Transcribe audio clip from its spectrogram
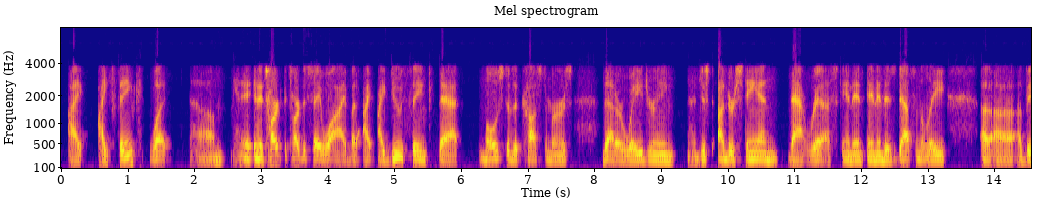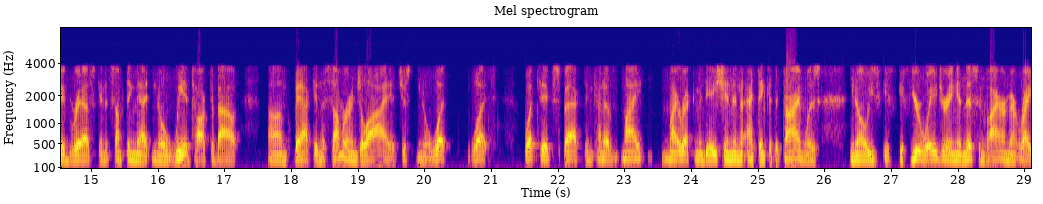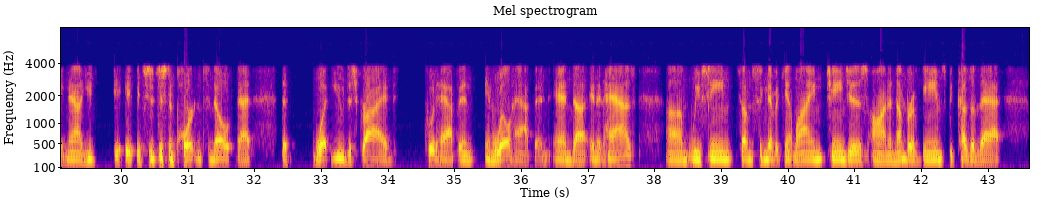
I I think what um, and it's hard it's hard to say why, but I, I do think that most of the customers that are wagering just understand that risk, and it, and it is definitely a, a big risk, and it's something that you know we had talked about um, back in the summer in July. It's just you know what what what to expect, and kind of my my recommendation, and I think at the time was, you know, if if you're wagering in this environment right now, you it, it's just important to note that that what you described could happen and will happen, and uh, and it has. Um, we've seen some significant line changes on a number of games because of that,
